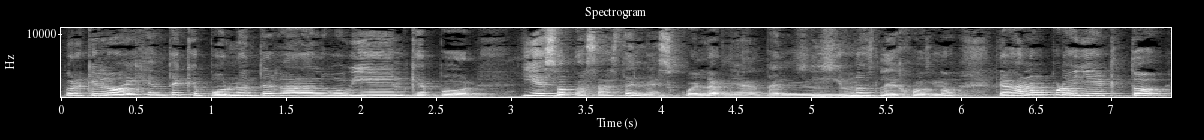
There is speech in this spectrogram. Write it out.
Porque luego hay gente que por no entregar algo bien, que por... Y eso pasaste en la escuela, mira, para ni irnos lejos, ¿no? Te hagan un proyecto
